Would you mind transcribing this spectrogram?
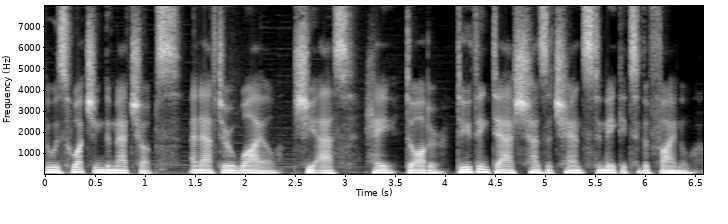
who was watching the matchups, and after a while, she asked, Hey, daughter, do you think Dash has a chance to make it to the final?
